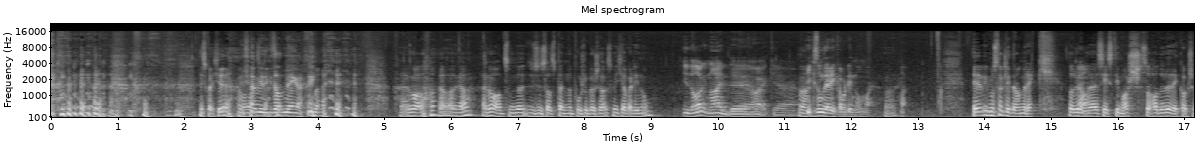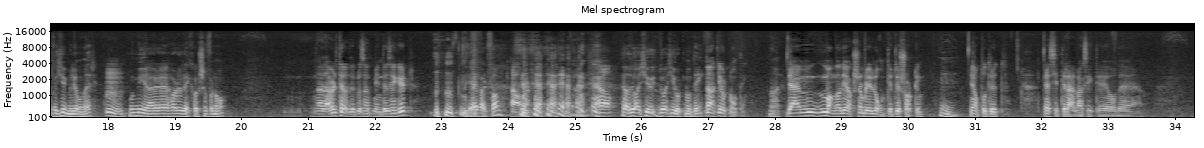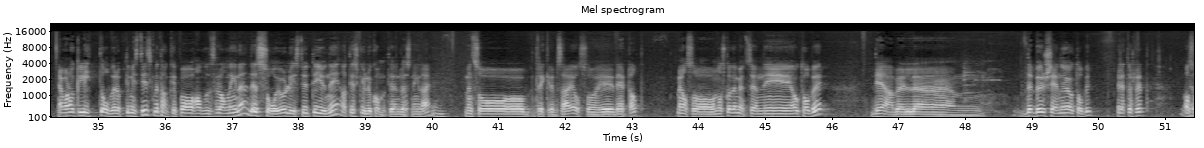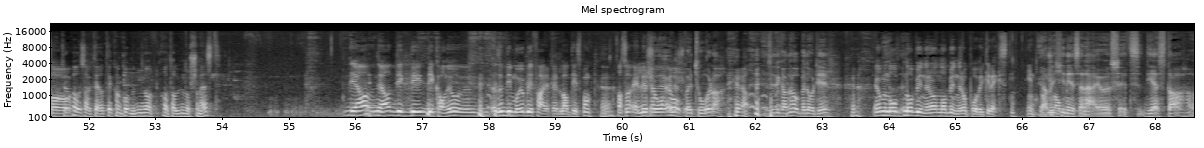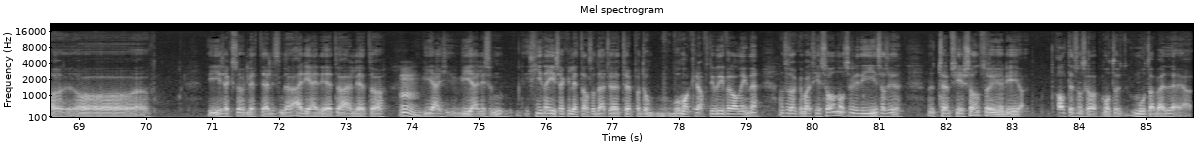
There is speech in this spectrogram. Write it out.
Vi skal ikke Jeg vil ikke ta det med en gang. Er det noe, ja, ja. er det noe annet som du, du syns er spennende på Oslo Børs i dag, som vi ikke har vært innom? I dag? Nei, det har jeg ikke. Nei. Ikke som dere ikke har vært innom, nei. nei. Eh, Vi må snakke litt om REC. Da du Ja. var her sist i mars, så hadde du REC-aksjer for 20 millioner. Mm. Hvor mye er, har du REC-aksjer for nå? Nei, Det er vel 30% mindre, sikkert. Ja, i hvert fall. Ja, ja. Ja, du, har ikke, du har ikke gjort noen ting? Jeg har ikke gjort noen ting. Det er, mange av de aksjene blir lånt til shorting. Jevnt og trutt. Jeg sitter der langsiktig, og det Jeg var nok litt overoptimistisk med tanke på handelsforhandlingene. Det så jo lyst ut i juni at de skulle komme til en løsning der. Men så trekker de seg også i det hele tatt. Men altså, nå skal de møtes igjen i oktober. Det er vel eh, Det bør skje noe i oktober, rett og slett. Altså, du hadde sagt det at det kan komme en avtale når som helst. ja, ja de, de, de kan jo altså, De må jo bli ferdig på et eller annet tidspunkt. Altså, ellers Ja, de har jo holdt på i to år, da. Så de kan jo holde på et år til. ja, men nå, nå, begynner det, å- nå begynner det å påvirke veksten Ja, men internasjonalt. kineserne er jo et, de er sta. Og, og gir seg ikke så lett. Det er liksom det er ærgjerrighet og ærlighet. Og Mm. vi, er, vi er liksom Kina gir seg ikke lett. altså. Der tror jeg Trump har bomma kraftig på de forhandlingene. Han trodde han kunne bare si sånn, og så ville de gi seg. så Når Trump sier sånn, så gjør de alt det som skal på en måte motarbeide det. Ja.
